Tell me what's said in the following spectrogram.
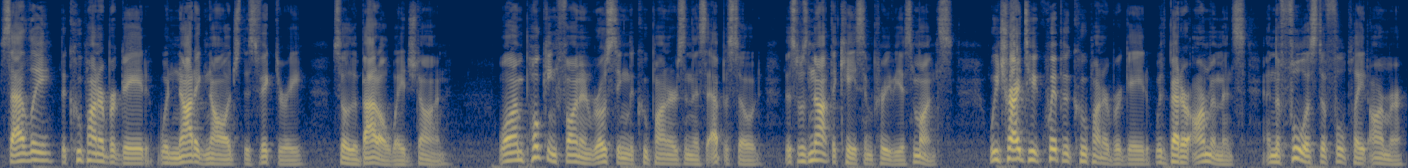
Sadly, the couponer brigade would not acknowledge this victory, so the battle waged on. While I'm poking fun and roasting the couponers in this episode, this was not the case in previous months. We tried to equip the couponer brigade with better armaments and the fullest of full plate armor,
